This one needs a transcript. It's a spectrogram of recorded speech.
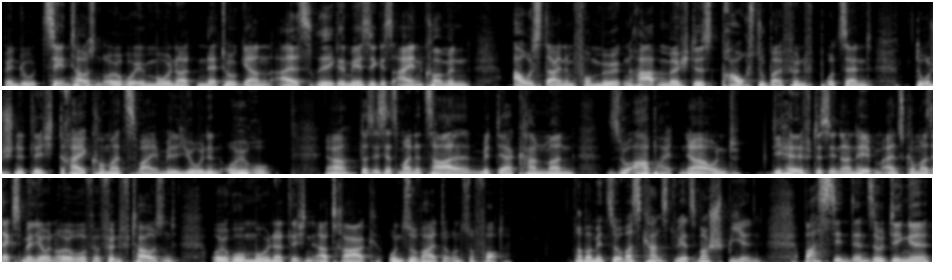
wenn du 10.000 Euro im Monat netto gern als regelmäßiges Einkommen aus deinem Vermögen haben möchtest, brauchst du bei 5% durchschnittlich 3,2 Millionen Euro. Ja, das ist jetzt mal eine Zahl, mit der kann man so arbeiten, ja, und die Hälfte sind dann eben 1,6 Millionen Euro für 5000 Euro monatlichen Ertrag und so weiter und so fort. Aber mit sowas kannst du jetzt mal spielen. Was sind denn so Dinge,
